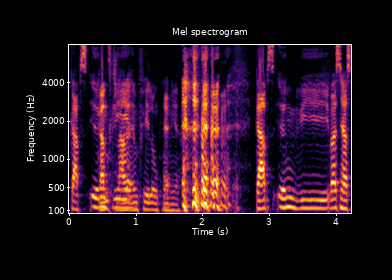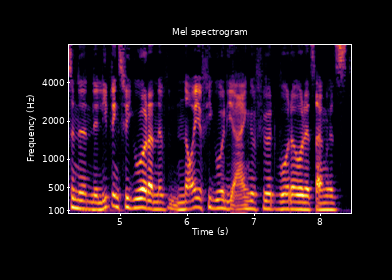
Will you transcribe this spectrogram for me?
Gab es irgendwie, Ganz klare Empfehlung von mir. gab es irgendwie, weiß nicht, hast du eine, eine Lieblingsfigur oder eine neue Figur, die eingeführt wurde, oder jetzt sagen willst,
